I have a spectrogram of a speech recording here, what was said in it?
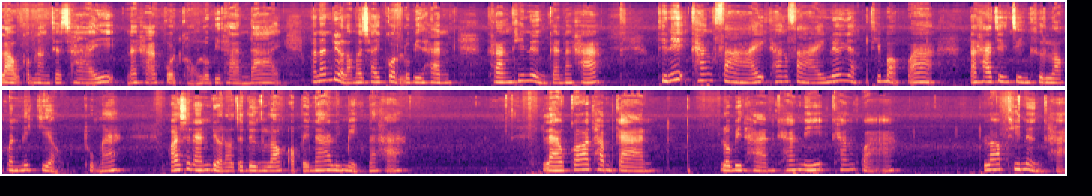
เรากำลังจะใช้นะคะกฎของโลปิทานได้ เพราะฉะนั้นเดี๋ยวเรามาใช้กฎโลปิทานครั้งที่ 1 กันนะคะ ทีนี้ข้างซ้ายข้างซ้ายเนื่องจากที่บอกว่านะคะจริง ๆ คือล็อกมันไม่เกี่ยวถูกไหมเพราะฉะนั้นเดี๋ยวเราจะดึงล็อกออกไปหน้าลิมิตนะคะ แล้วก็ทำการโลบิทานข้างนี้ข้างขวา รอบที่ 1 ค่ะ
